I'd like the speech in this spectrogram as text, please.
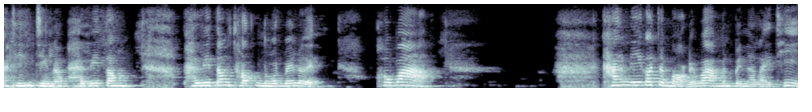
อันนี้จริง ๆ แล้วแพรรี่ต้องแพรรี่ต้องช็อตโน้ตไว้เลย เพราะว่า ครั้งนี้ก็จะบอกได้ว่ามันเป็นอะไรที่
